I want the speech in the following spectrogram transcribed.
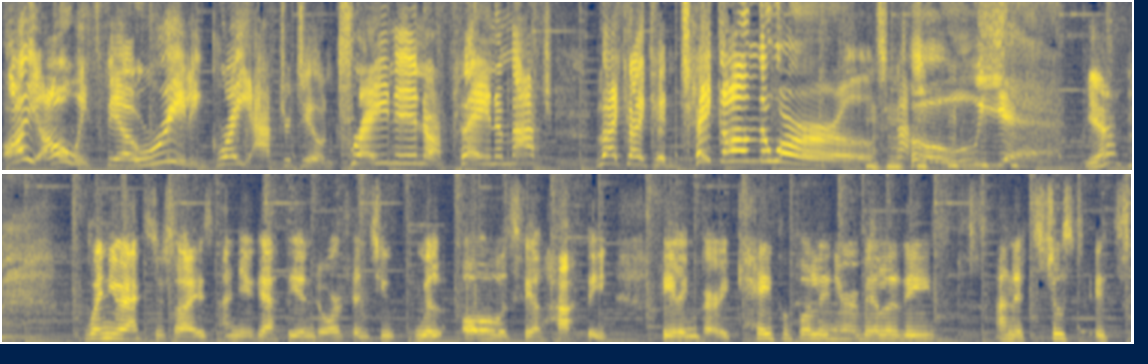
I always feel really great after doing training or playing a match, like I can take on the world. oh, yeah. Yeah. When you exercise and you get the endorphins, you will always feel happy, feeling very capable in your abilities and it's just it's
